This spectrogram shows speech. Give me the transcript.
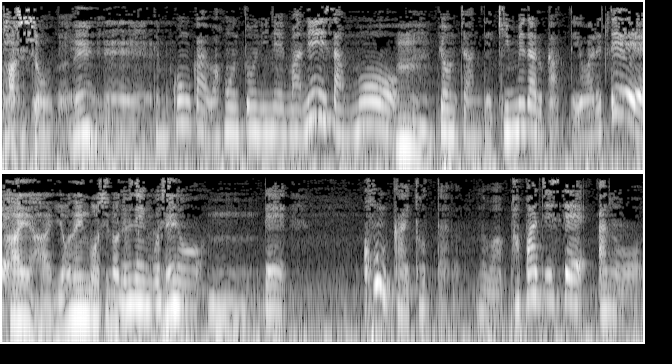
パッションがね。うんえでも今回は本当にね、まあ、姉さんも、うんピョンチャンで金メダルかって言われて、はいはい、4年越しのですね。4年越しのうん。で、今回取ったのはパパジセ、あの、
